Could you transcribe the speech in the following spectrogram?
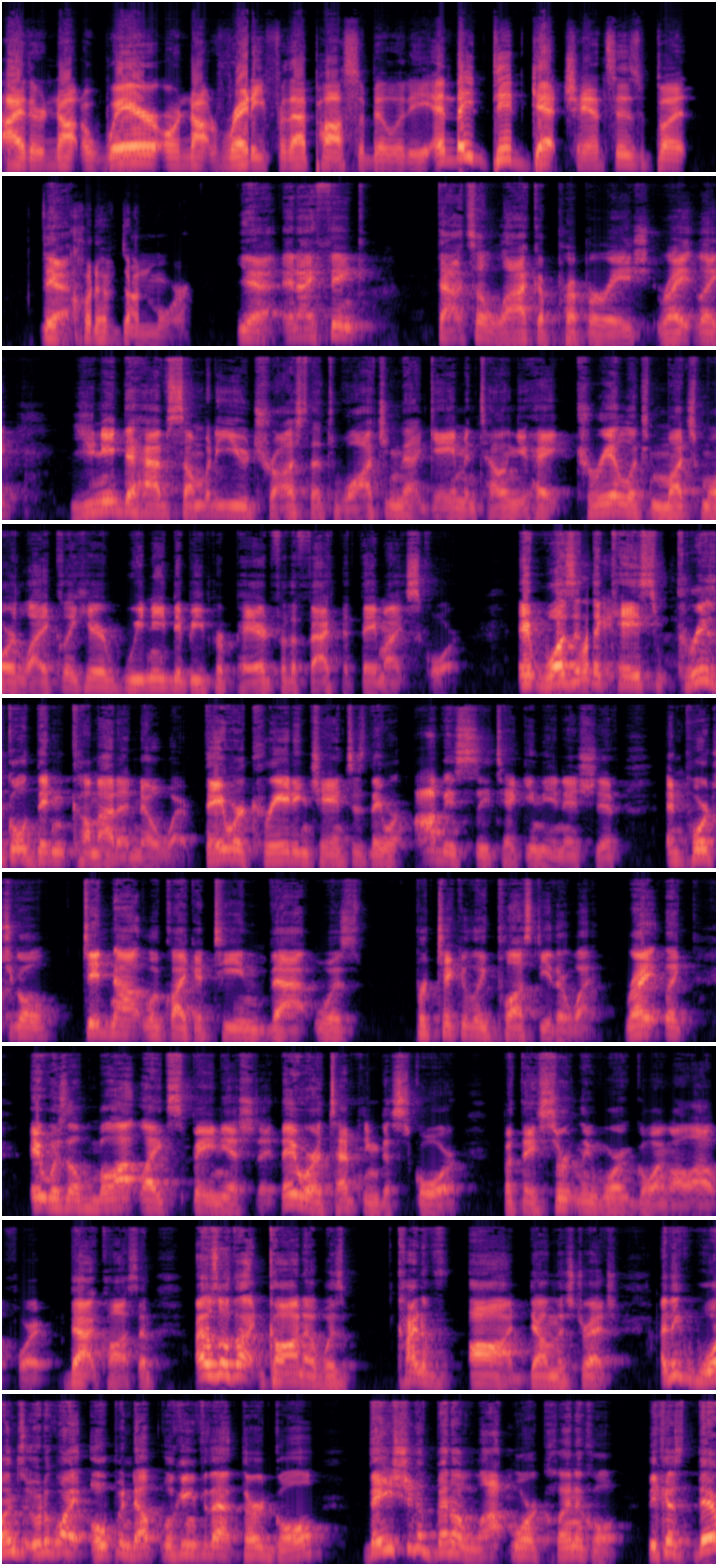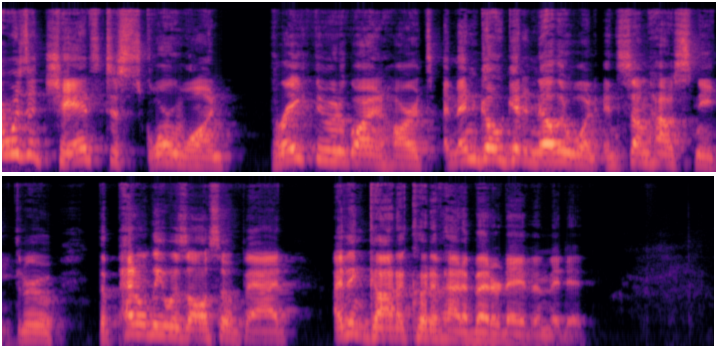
either not aware or not ready for that possibility and they did get chances but they yeah. could have done more yeah and i think that's a lack of preparation right like you need to have somebody you trust that's watching that game and telling you, hey, Korea looks much more likely here. We need to be prepared for the fact that they might score. It wasn't right. the case. Korea's goal didn't come out of nowhere. They were creating chances. They were obviously taking the initiative. And Portugal did not look like a team that was particularly plussed either way, right? Like it was a lot like Spain yesterday. They were attempting to score, but they certainly weren't going all out for it. That cost them. I also thought Ghana was kind of odd down the stretch. I think once Uruguay opened up looking for that third goal, they should have been a lot more clinical because there was a chance to score one, break the Uruguayan hearts, and then go get another one and somehow sneak through. The penalty was also bad. I think Ghana could have had a better day than they did.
